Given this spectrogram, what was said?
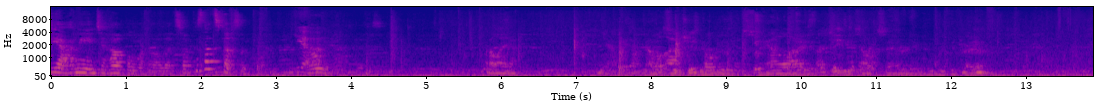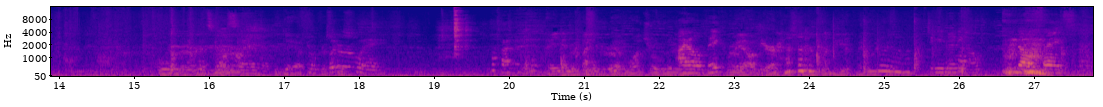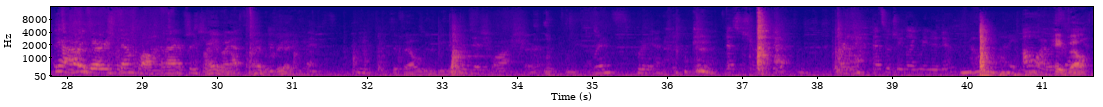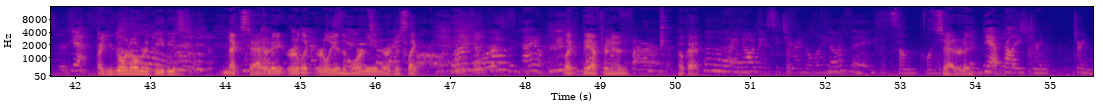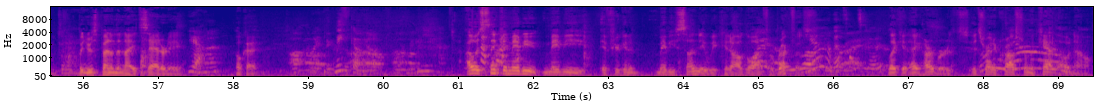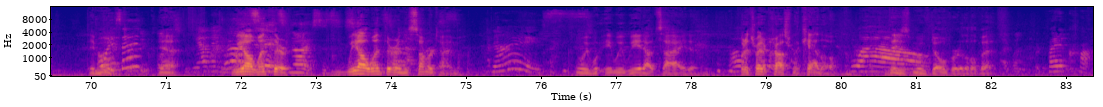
yeah, I mean, to help them with all that stuff, because that stuff's important. Yeah. Oh It is. Well, and, yeah, we don't I know a lot see of she's people gonna do who the speak same on a lot of night at subjects Davies Saturday. Maybe we could try to go over there What's and next run Saturday? the day after Christmas. Put her away. Okay. Are you gonna find a Have lunch over there. I'll make I mean, out here. here. Maybe we can meet, maybe we can. Do you need any help? No, thanks. It's Yeah, really very simple, but I I appreciate have, you a, I asking. have a great idea. Thanks. If Val's gonna be The dishwasher, rinse, put in. That's what you want to do? Pardon me? That's what you'd like me to do? No, honey. Oh. no, I was Hey, Val. Yeah. Are you going over to oh. BB's next Saturday, or like early in the morning, or just like, Like the afternoon? Okay, uh, I know I'm gonna sit here in the lane. No, thanks. At some point. Saturday? Yeah, probably during during the day. But you're spending the night Saturday. Yeah. Uh-huh. Okay. With Nico. Oh, I was thinking maybe maybe if you're gonna maybe Sunday we could all go out for breakfast. Yeah, that sounds good. Like at Egg Harbor. It's it's right across from the. Catlow now. They Oh, moved. is it? Yeah. Yeah, We all went there. nice. We all went there in the summertime. Nice. And we, we, we, we ate outside, and, Oh, but it's right across from the Catlow. Wow. They just moved over a little bit. Right across.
